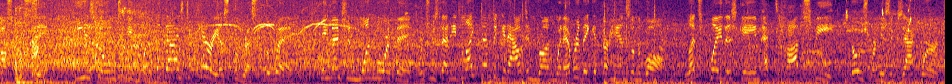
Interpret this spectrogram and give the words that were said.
possible, saying he is going to be one of the guys to carry us the rest of the way. He mentioned one more thing, which was that he'd like them to get out and run whenever they get their hands on the ball. Let's play this game at top speed. Those were his exact words.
